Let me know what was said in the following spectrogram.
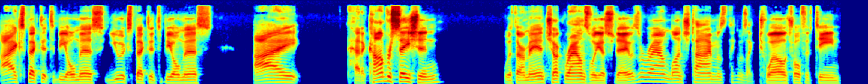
I expect it to be Ole Miss. You expect it to be Ole Miss. I had a conversation with our man Chuck Rounsaville yesterday. It was around lunchtime. I think it was like 12, 12 15.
